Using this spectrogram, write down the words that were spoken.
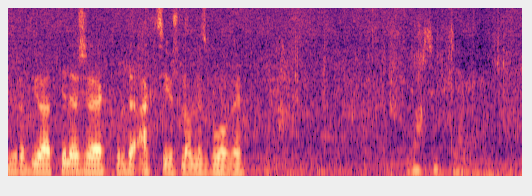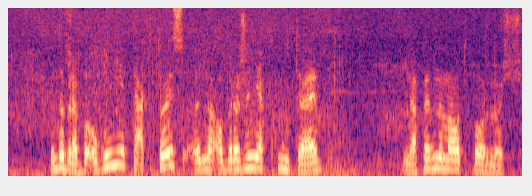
zrobiła tyle, że kurde akcję już mamy z głowy. No dobra, bo ogólnie tak, to jest na obrażenia kłute. Na pewno ma odporność.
